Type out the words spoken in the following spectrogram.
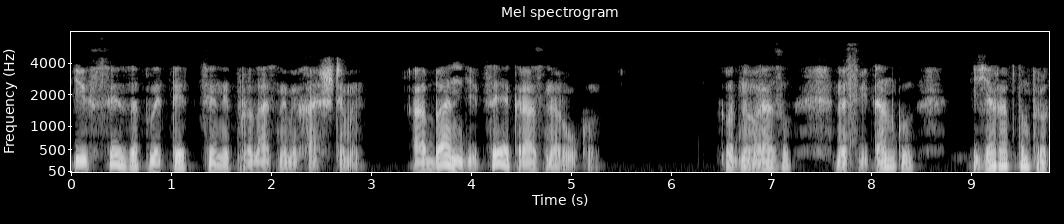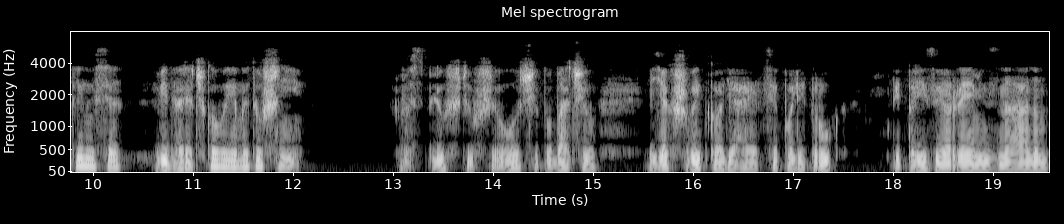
і все заплететься непролазними хащами, а банді це якраз на руку. Одного разу на світанку я раптом прокинувся від гарячкової метушні. Розплющивши очі, побачив, як швидко одягається політрук, підпорізує ремінь з наганом,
